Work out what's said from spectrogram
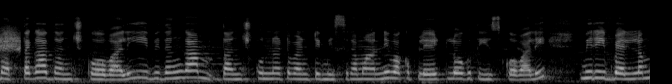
మెత్తగా దంచుకోవాలి. ఈ విధంగా దంచుకున్నటువంటి మిశ్రమాన్ని ఒక ప్లేట్లోకి తీసుకోవాలి. మీరు ఈ బెల్లం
